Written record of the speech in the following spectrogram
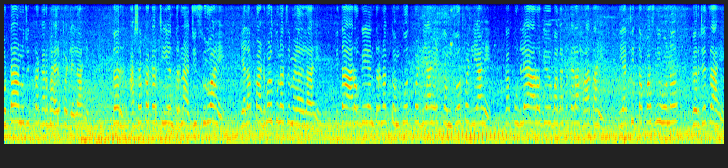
मोठा अनुचित प्रकार बाहेर पडलेला आहे. तर अशा प्रकारची यंत्रणा जी सुरू आहे याला पाठबळ कुणाचं मिळालेलं आहे? तिथं आरोग्य यंत्रणा कमकुवत पडली आहे कमजोर पडली आहे का कुठल्या आरोग्य विभागाचा त्याला हात आहे? याची तपासणी होणं गरजेचं आहे.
